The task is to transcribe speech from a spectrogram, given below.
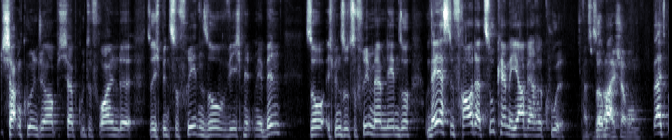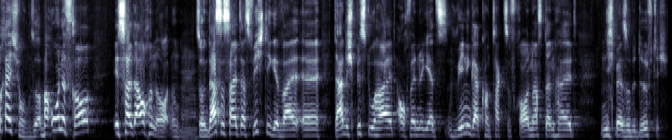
ich habe einen coolen Job, ich habe gute Freunde, so, ich bin zufrieden, so wie ich mit mir bin, so, ich bin so zufrieden mit meinem Leben, so. Und wenn jetzt eine Frau dazu käme, ja, wäre cool. Als So, aber- Bereicherung. als Bereicherung. So. Aber ohne Frau ist halt auch in Ordnung. So, und das ist halt das Wichtige, weil äh, dadurch bist du halt, auch wenn du jetzt weniger Kontakt zu Frauen hast, dann halt nicht mehr so bedürftig.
